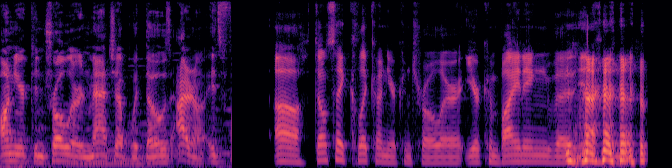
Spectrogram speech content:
on your controller and match up with those. I don't know. It's Uh, don't say click on your controller. You're combining the.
